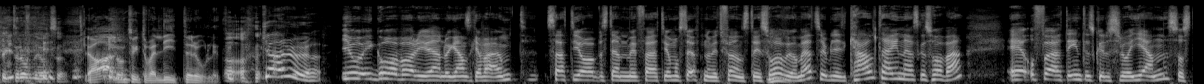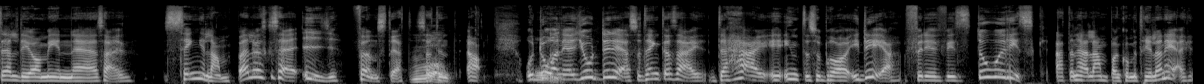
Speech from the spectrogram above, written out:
Tyckte de det också? Ja, de tyckte det var lite roligt. Carro då? Jo, igår var det ju ändå ganska varmt. Så att jag bestämde mig för att jag måste öppna mitt fönster i sovrummet så det blir lite kallt här innan jag ska sova. Eh, och för att det inte skulle slå igen så ställde jag min eh, så här, sänglampa eller vad jag ska säga i fönstret. Så att Wow. inte, ja. Och då när jag gjorde det så tänkte jag så här, det här är inte så bra idé för det finns stor risk att den här lampan kommer trilla ner.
